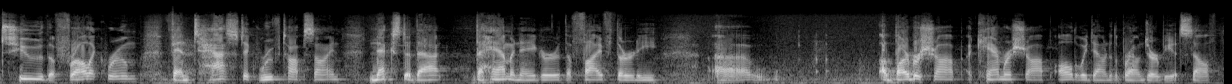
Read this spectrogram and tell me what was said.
to the Frolic Room, fantastic rooftop sign. Next to that, the Ham and the 530 a barber shop, a camera shop, all the way down to the Brown Derby itself.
